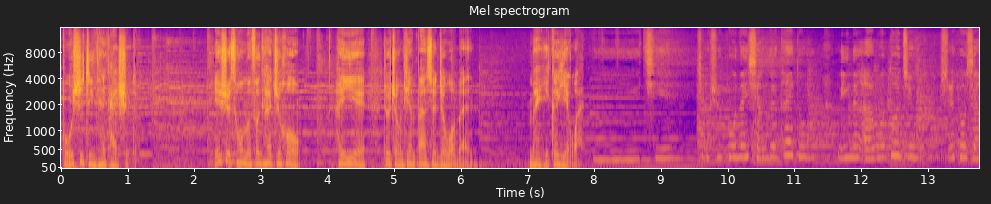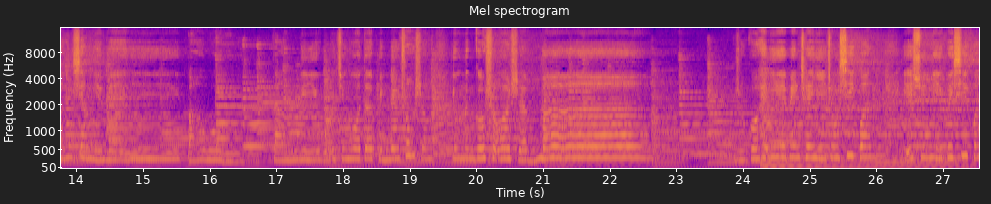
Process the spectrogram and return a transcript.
不是今天开始的。也许从我们分开之后，黑夜就整天伴随着我们每一个夜晚。一切就是不能想的太多，你能爱我多久？事后想想也没把握。当你握紧我的冰冷双手，又能够说什么？如果黑夜变成一种习惯，也许你会喜欢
